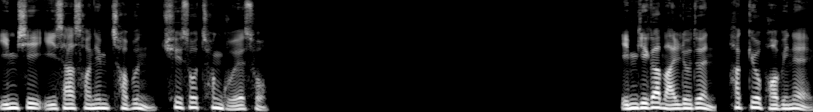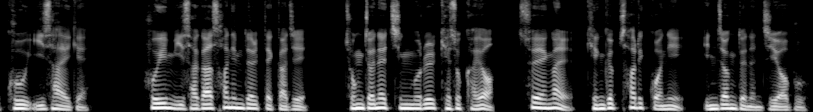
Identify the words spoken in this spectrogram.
임시 이사 선임 처분 취소 청구의 소. 임기가 만료된 학교 법인의 구 이사에게 후임 이사가 선임될 때까지 종전의 직무를 계속하여 수행할 긴급 처리권이 인정되는지 여부.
